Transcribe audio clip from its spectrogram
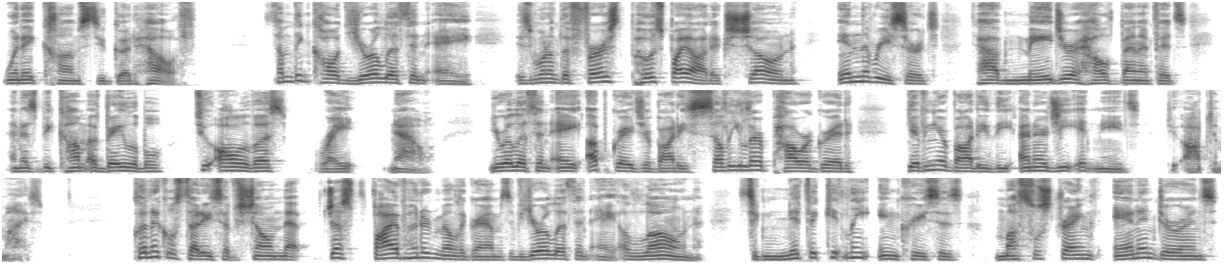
when it comes to good health. Something called urolithin A is one of the first postbiotics shown in the research to have major health benefits and has become available to all of us right now. Urolithin A upgrades your body's cellular power grid, giving your body the energy it needs to optimize. Clinical studies have shown that just 500 milligrams of urolithin A alone significantly increases muscle strength and endurance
